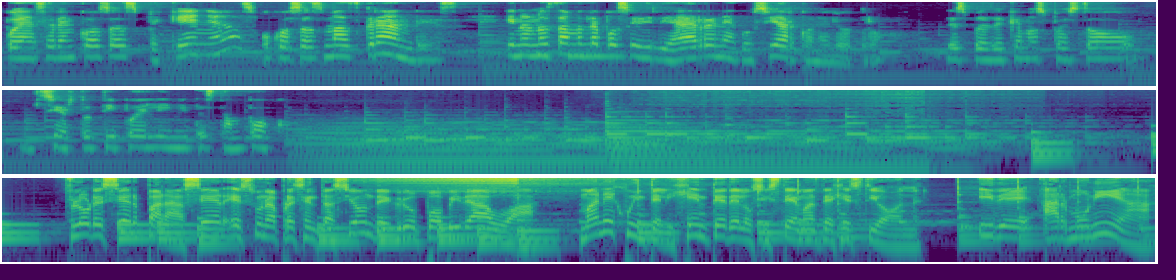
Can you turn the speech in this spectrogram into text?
Pueden ser en cosas pequeñas o cosas más grandes y no nos damos la posibilidad de renegociar con el otro después de que hemos puesto cierto tipo de límites tampoco. Florecer para Hacer es una presentación de Grupo Vidagua, manejo inteligente de los sistemas de gestión, y de Armonía,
